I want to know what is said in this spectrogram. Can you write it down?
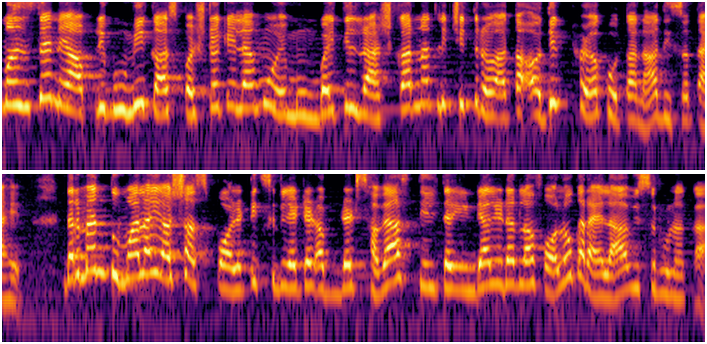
मनसेने आपली भूमिका स्पष्ट केल्यामुळे मुंबईतील राजकारणातली चित्र आता अधिक ठळक ठळक होताना दिसत आहेत. दरम्यान तुम्हालाही अशाच पॉलिटिक्स रिलेटेड अपडेट्स हव्या असतील तर इंडिया लीडरला फॉलो करायला विसरू नका.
